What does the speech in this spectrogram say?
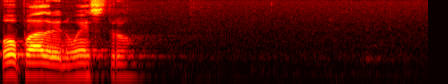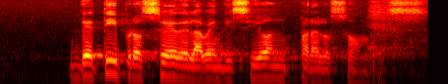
Oh Padre nuestro, de ti procede la bendición para los hombres.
